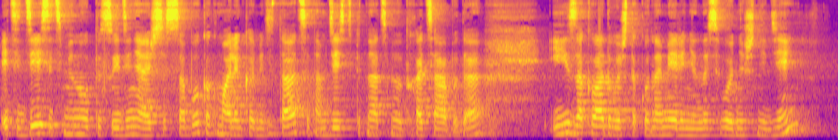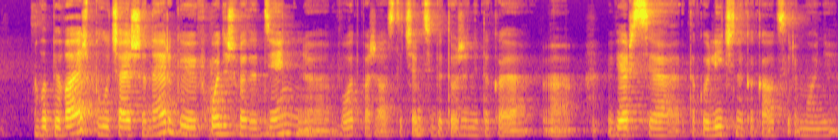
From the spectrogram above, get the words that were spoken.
Эти 10 минут ты соединяешься с собой, как маленькая медитация, там 10-15 минут хотя бы, да, и закладываешь такое намерение на сегодняшний день, выпиваешь, получаешь энергию и входишь в этот день. Э, вот, пожалуйста, чем тебе тоже не такая э, версия такой личной какао-церемонии.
